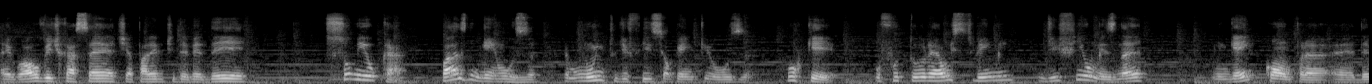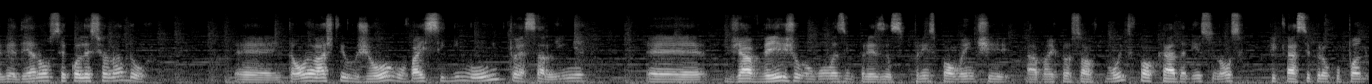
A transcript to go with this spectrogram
É igual o videocassete, aparelho de DVD. Sumiu, cara. Quase ninguém usa. É muito difícil alguém que usa. Por quê? O futuro é o streaming de filmes, né? Ninguém compra é, DVD a não ser colecionador. É, então eu acho que o jogo vai seguir muito essa linha é, já vejo algumas empresas, principalmente a Microsoft, muito focada nisso, não ficar se preocupando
